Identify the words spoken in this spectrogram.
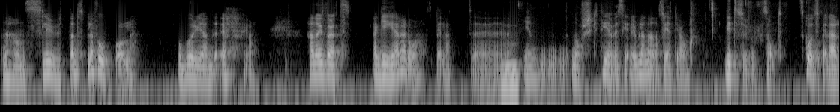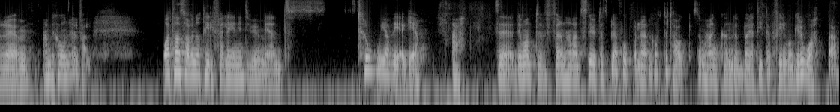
när han slutade spela fotboll och började, äh, ja, han har ju börjat agera då, spelat uh, mm. i en norsk tv-serie bland annat vet jag. Lite sånt skådespelarambition i alla fall. Och att han sa vid något tillfälle i en intervju med, tror jag, VG, att eh, det var inte förrän han hade slutat spela fotboll, det hade gått ett tag, som han kunde börja titta på film och gråta.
